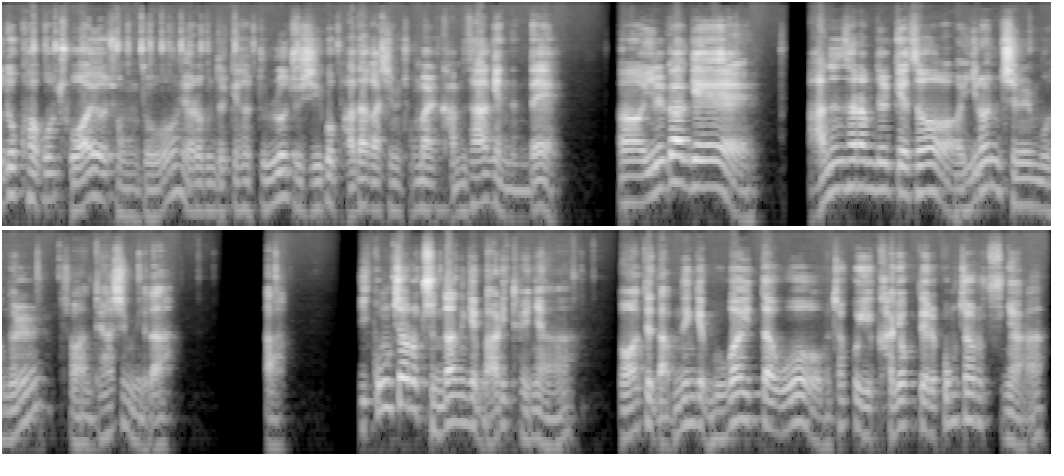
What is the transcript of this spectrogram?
구독하고 좋아요 정도 여러분들께서 눌러주시고 받아가시면 정말 감사하겠는데, 어, 일각에 많은 사람들께서 이런 질문을 저한테 하십니다. 아, 이 공짜로 준다는 게 말이 되냐? 너한테 남는 게 뭐가 있다고 자꾸 이 가격대를 공짜로 주냐?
